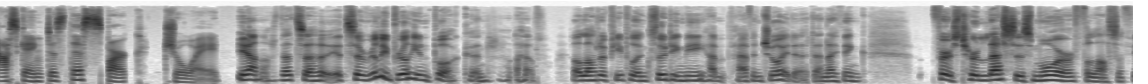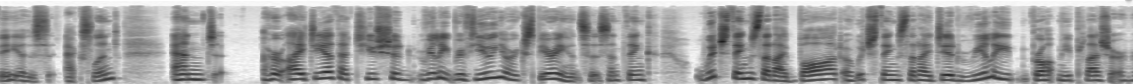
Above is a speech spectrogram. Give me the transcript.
asking, does this spark joy? Yeah, that's a it's a really brilliant book, and uh, a lot of people, including me, have have enjoyed it. And I think first, her less is more philosophy is excellent, and her idea that you should really review your experiences and think which things that I bought or which things that I did really brought me pleasure,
